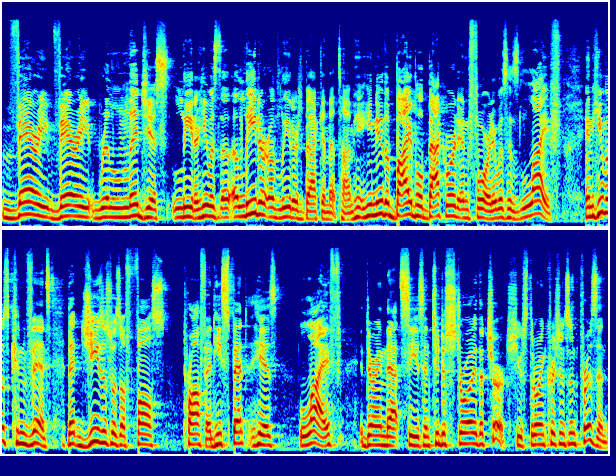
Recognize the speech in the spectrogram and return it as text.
very, very religious leader. He was a leader of leaders back in that time. He, he knew the Bible backward and forward, it was his life. And he was convinced that Jesus was a false prophet. He spent his life during that season to destroy the church. He was throwing Christians in prison.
